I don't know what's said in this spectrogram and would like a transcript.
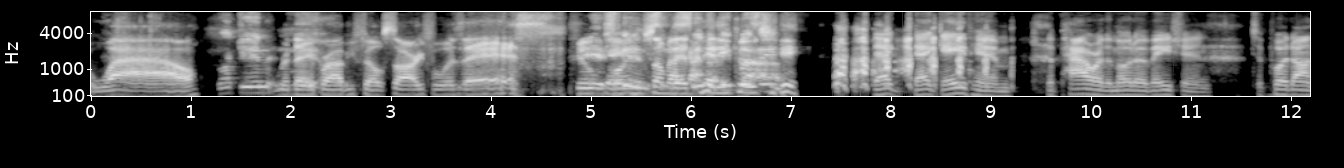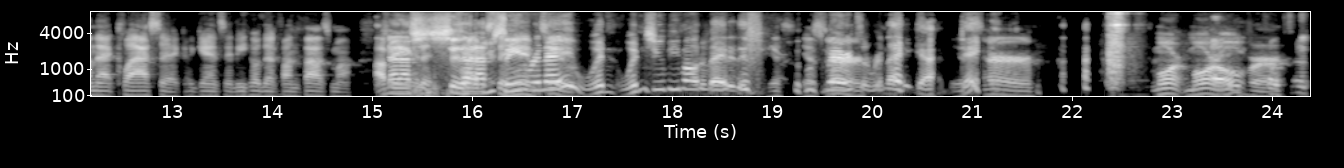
wow. Fucking Renee Neo. probably felt sorry for his ass. Yeah, she Gave gave him him some of that some pity coochie. that that gave him the power, the motivation to put on that classic against El Hijo del Fantasma. I Shout mean, out to- shit. shout Have out you seen him, Renee? too. Wouldn't Wouldn't you be motivated if you Yes, was yes, married sir. to Renee? God Yes, damn. sir. More, moreover, So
